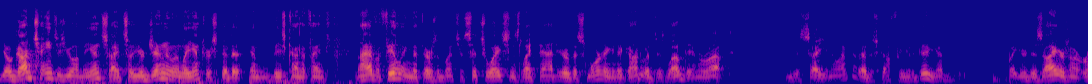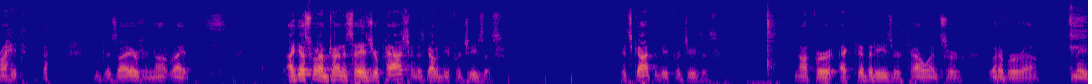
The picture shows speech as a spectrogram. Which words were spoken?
you know, God changes you on the inside, so you're genuinely interested in, in these kind of things. And I have a feeling that there's a bunch of situations like that here this morning that God would just love to interrupt and just say, you know, I've got other stuff for you to do. You got to, but your desires aren't right. your desires are not right. I guess what I'm trying to say is your passion has got to be for Jesus. It's got to be for Jesus, not for activities or talents or whatever. Uh, may,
